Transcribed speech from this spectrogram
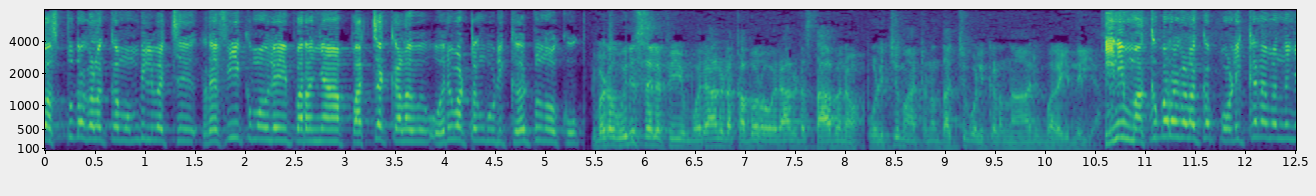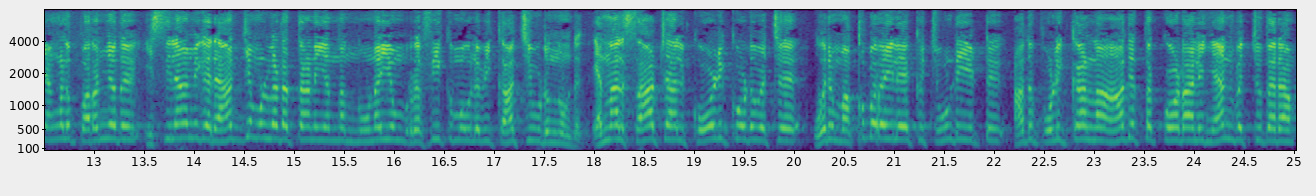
വസ്തുതകളൊക്കെ മുമ്പിൽ വെച്ച് റഫീഖ് മൗലവി പറഞ്ഞ പച്ചക്കളവ് ഒരു വട്ടം കൂടി കേട്ടു നോക്കൂ. ഇവിടെ ഒരു സെലഫിയും ഒരാളുടെ ഖബറോ ഒരാളുടെ സ്ഥാപനോ പൊളിച്ചു മാറ്റണം തച്ചു പൊളിക്കണം എന്ന് ആരും പറയുന്നില്ല. ഇനി മക്ബറകളൊക്കെ പൊളിക്കണമെന്ന് ഞങ്ങൾ പറഞ്ഞത് ഇസ്ലാമിക രാജ്യമുള്ളിടത്താണ് എന്ന നുണയും റഫീഖ് മൗലവി കാച്ചിവിടുന്നുണ്ട്. എന്നാൽ സാക്ഷാൽ കോഴിക്കോട് വെച്ച് ഒരു മക്ബറയിലേക്ക് ചൂണ്ടിയിട്ട് അത് പൊളിക്കാനുള്ള ആദ്യത്തെ കോടാലി ഞാൻ വെച്ചു തരാം.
